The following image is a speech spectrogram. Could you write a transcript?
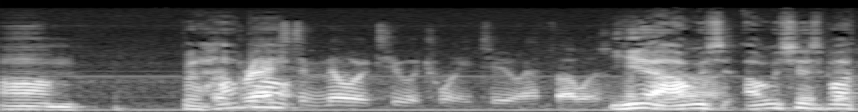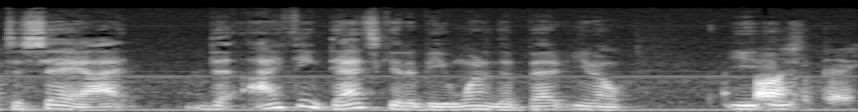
Um, but how And about? Braxton Miller too at 22. I thought was Yeah, I was uh, I was just about to say I th- I think that's going to be one of the better. You know, you, Awesome pick.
